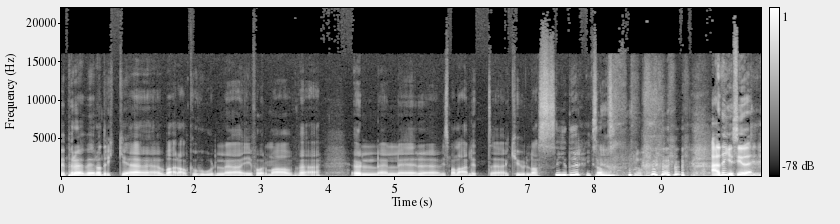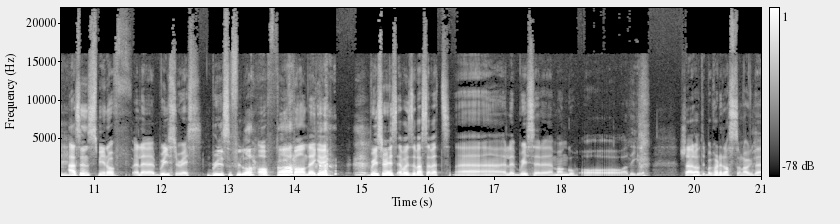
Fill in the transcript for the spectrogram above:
vi prøver å drikke eh, bare alkohol uh, i form av uh, øl, eller uh, hvis man er litt uh, kul, da, sider. Ikke sant? Jeg digger sider. Jeg syns Smirnov, eller Breezer Race Breezer-fylla. Å, fy faen, det er gøy. Breezer Race er faktisk det beste jeg vet. Eh, eller Breezer Mango. Å, jeg digger det. Skjæra til Bacardi Rass som lagde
